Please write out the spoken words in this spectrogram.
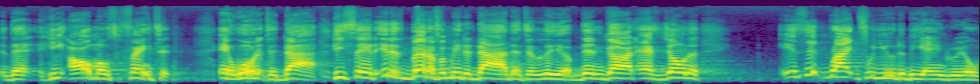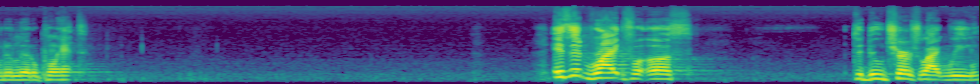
that he almost fainted and wanted to die. He said, It is better for me to die than to live. Then God asked Jonah, is it right for you to be angry over the little plant? Is it right for us to do church like we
